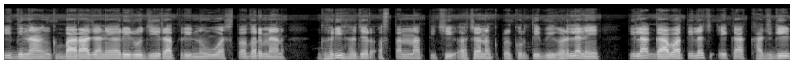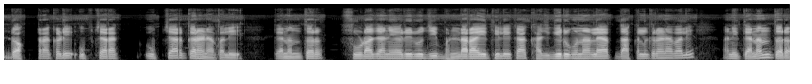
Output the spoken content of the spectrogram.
ही दिनांक बारा जानेवारी रोजी रात्री नऊ वाजता दरम्यान घरी हजर असताना तिची अचानक प्रकृती बिघडल्याने तिला गावातीलच एका खाजगी डॉक्टराकडे उपचारा उपचार करण्यात आले. त्यानंतर सोळा जानेवारी रोजी भंडारा येथील एका खाजगी रुग्णालयात दाखल करण्यात आले आणि त्यानंतर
